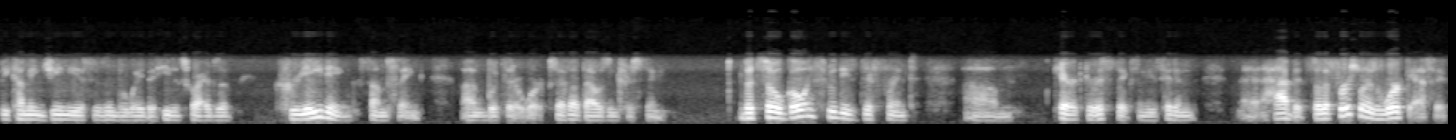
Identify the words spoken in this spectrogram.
becoming geniuses in the way that he describes of creating something um, with their work. So I thought that was interesting. But so going through these different um, characteristics and these hidden uh, habits. So the first one is work ethic,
